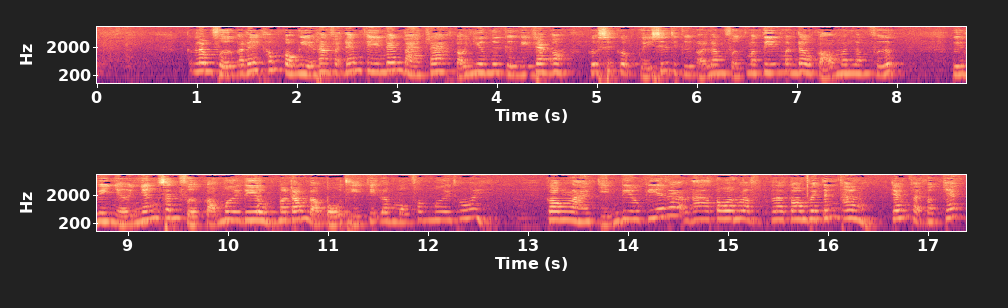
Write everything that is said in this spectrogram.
Lâm phước ở đây không có nghĩa rằng phải đem tiền đem bạc ra. Có nhiều người cứ nghĩ rằng ô cứ sư quý sư thì cứ nói lâm phước mà tiền mình đâu có mình lâm phước. Quý vị nhớ nhân sanh phước có 10 điều mà trong đó bố thí chỉ là một phần mười thôi. Còn lại chín điều kia đó là toàn là là còn về tinh thần chứ không phải vật chất.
